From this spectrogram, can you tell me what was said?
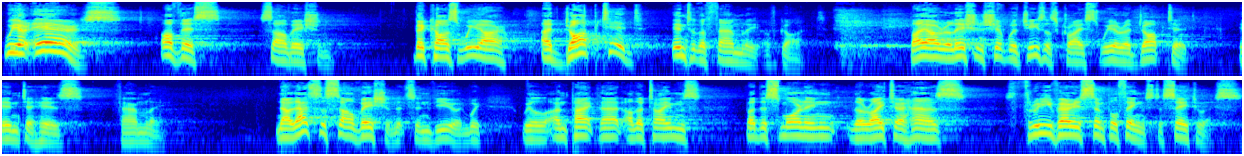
We are heirs of this salvation because we are adopted into the family of God. By our relationship with Jesus Christ, we are adopted into his family. Now, that's the salvation that's in view, and we, we'll unpack that other times. But this morning, the writer has three very simple things to say to us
